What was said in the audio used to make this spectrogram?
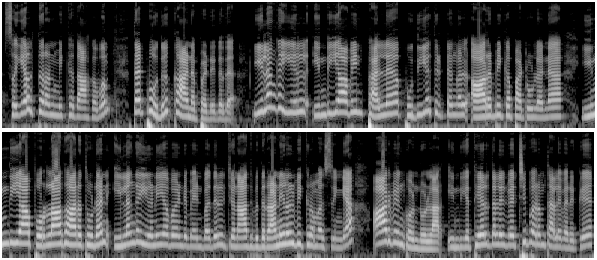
செயல்திறன் மிக்கதாகவும் தற்போது காணப்படுகிறது. இலங்கையில் இந்தியாவின் பல புதிய திட்டங்கள் ஆரம்பிக்கப்பட்டுள்ளன. இந்தியா பொருளாதாரத்துடன் இலங்கை இணைய வேண்டும் என்பதில் ஜனாதிபதி ரணில் விக்ரமசிங்க ஆர்வம் கொண்டுள்ளார். இந்திய தேர்தலில் வெற்றி பெறும் தலைவருக்கு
